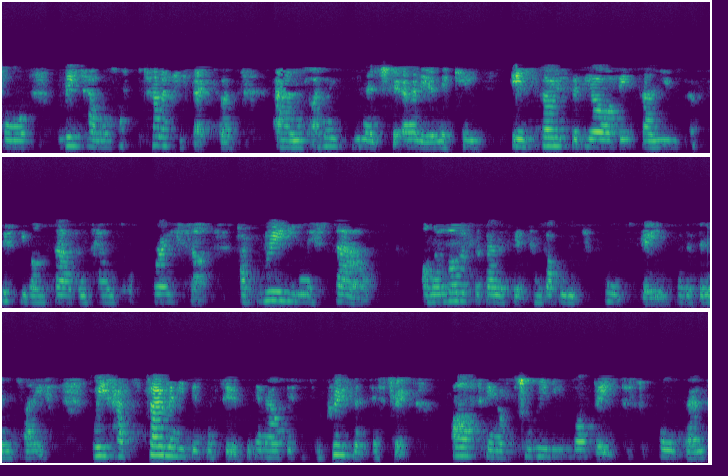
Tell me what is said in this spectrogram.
for the retail and hospitality sector. And I know you mentioned it earlier, Nickie, is those with the RV values of £51,000 or greater have really missed out on a lot of the benefits and government support schemes that have been in place. We've had so many businesses within our business improvement district asking us to really lobby to support them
